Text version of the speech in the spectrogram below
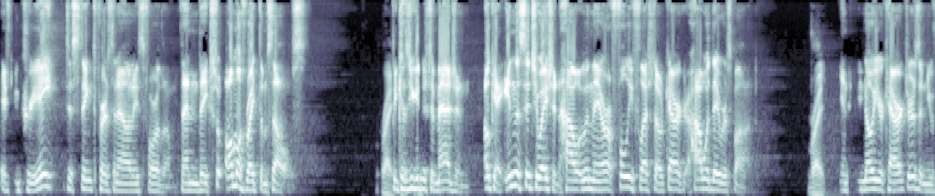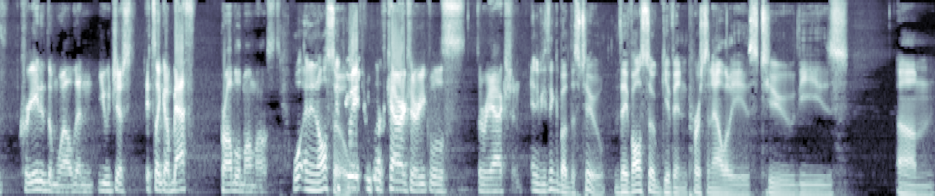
if you create distinct personalities for them, then they almost write themselves right because you can just imagine. Okay, in the situation, how when they are a fully fleshed out character, how would they respond? right And if you know your characters and you've created them well, then you just it's like a math problem almost. well and then also Situation plus character equals the reaction. and if you think about this too, they've also given personalities to these um,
